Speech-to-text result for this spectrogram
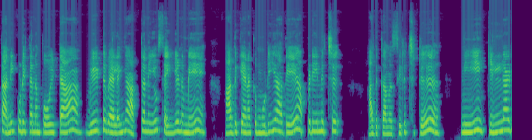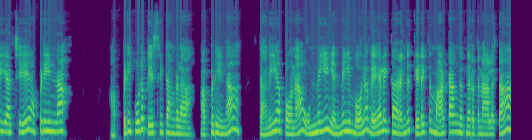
தனி குடித்தனம் போயிட்டா வீட்டு வேலைங்க அத்தனையும் செய்யணுமே. அதுக்கு எனக்கு முடியாதே அப்படின்னுச்சு. அதுக்கு அவன் சிரிச்சிட்டு நீ கில்லாடியாச்சே அப்படின்னா. அப்படி கூட பேசிட்டாங்களா? அப்படின்னா தனியா போனா உன்னையும் என்னையும் போல வேலைக்காரங்க கிடைக்க மாட்டாங்கங்கிறதுனால தான்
